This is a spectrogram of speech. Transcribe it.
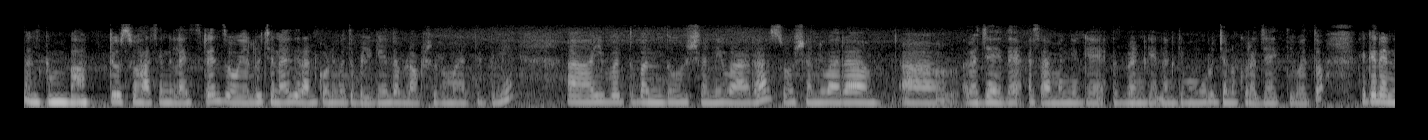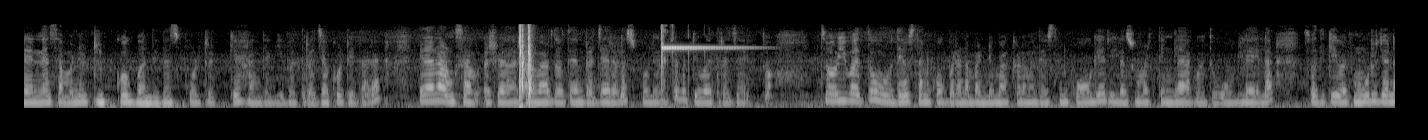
welcome back to Suhasini lifestyle so ಎಲ್ಲರೂ ಚೆನ್ನಾಗಿದ್ದೀರ ಅಂದ್ಕೊಂಡು ಇವತ್ತು ಬೆಳಗ್ಗೆಯಿಂದ ಬ್ಲಾಗ್ ಶುರು ಮಾಡ್ತಿದ್ದೀನಿ. ಇವತ್ತು ಬಂದು ಶನಿವಾರ ಸೊ ಶನಿವಾರ ರಜೆ ಇದೆ. ಸಾಮಾನ್ಯಗೆ ಹಸ್ಬೆಂಡ್ಗೆ ನನಗೆ ಮೂರು ಜನಕ್ಕೂ ರಜೆ ಇತ್ತು ಇವತ್ತು. ಯಾಕೆಂದರೆ ನಿನ್ನೆ ಸಾಮಾನ್ಯ ಟ್ರಿಪ್ಗೆ ಹೋಗಿ ಬಂದಿದ್ದೆ ಸ್ಕೂಲ್ ಟ್ರಿಪ್ಗೆ ಹಾಗಾಗಿ ಇವತ್ತು ರಜೆ ಕೊಟ್ಟಿದ್ದಾರೆ. ಏನಾದ್ರು ಅವ್ನಿಗೆ ಸಮ ಶನಿವಾರದ ಹೊತ್ತೇನು ರಜೆ ಇರಲ್ಲ ಸ್ಕೂಲ್ ಇರುತ್ತೆ ಬಟ್ ಇವತ್ತು ರಜೆ ಇತ್ತು. ಸೊ ಇವತ್ತು ದೇವಸ್ಥಾನಕ್ಕೆ ಹೋಗಿ ಬರೋಣ ಬಂಡಿ ಮಾಡ್ಕೊಳ್ಳೋ ದೇವಸ್ಥಾನಕ್ಕೆ ಹೋಗೇ ಇರಲಿಲ್ಲ. ಸುಮಾರು ತಿಂಗಳೇ ಆಗೋಯ್ತು, ಹೋಗಲೇ ಇಲ್ಲ. ಸೊ ಅದಕ್ಕೆ ಇವತ್ತು ಮೂರು ಜನ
